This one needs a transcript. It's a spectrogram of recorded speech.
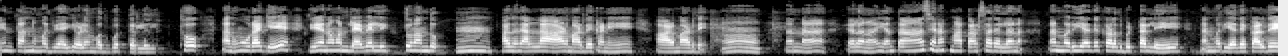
ಏನು ತನ್ನ ಮದುವೆ ಆಗ್ಯವಳೆ ಎಂಬುದು ಗೊತ್ತಿರಲಿಲ್ಲ. ಥೋ, ನಾನು ಊರಾಗೆ ಏನೋ ಒಂದು ಲೆವೆಲ್ ಇತ್ತು ನಂದು. ಹ್ಞೂ ಅದನ್ನೆಲ್ಲ ಹಾಳು ಮಾಡಿದೆ ಕಣಿ, ಹಾಳು ಮಾಡಿದೆ. ಹ್ಞೂ ನನ್ನ ಎಲ್ಲನ ಎಂತ ಸೆನಕ್ ಮಾತಾಡ್ಸಾರೆಲ್ಲನ ನನ್ನ ಮರ್ಯಾದೆ ಕಳೆದು ಬಿಟ್ಟಲ್ಲಿ ನನ್ನ ಮರ್ಯಾದೆ ಕಳೆದೆ.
